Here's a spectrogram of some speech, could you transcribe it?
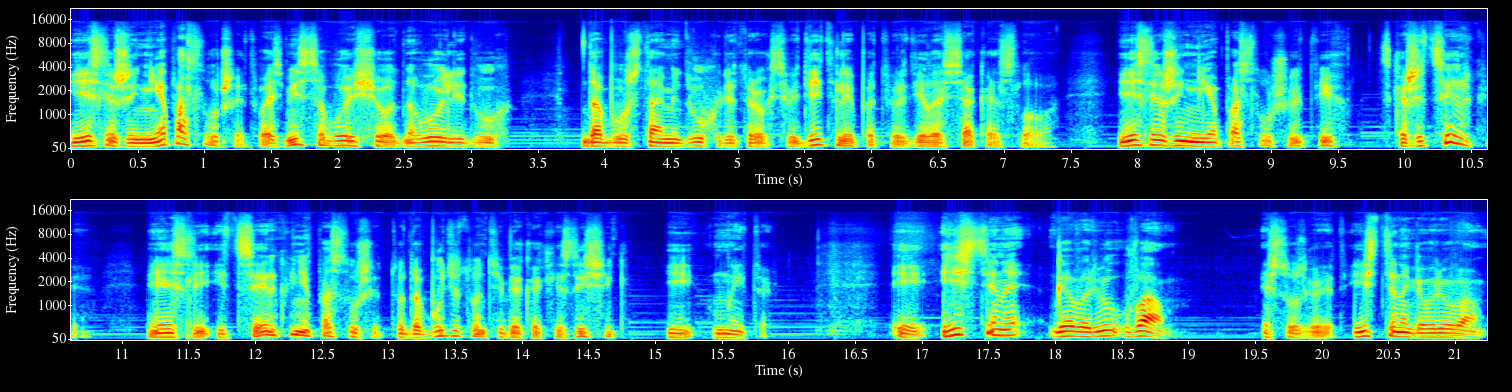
Если же не послушает, возьми с собой еще одного или двух, дабы устами двух или трех свидетелей подтвердилось всякое слово. Если же не послушают их, скажи церкви. И если и церкви не послушает, то да будет он тебе как язычник и мытарь. И истинно говорю вам, Иисус говорит, истинно говорю вам,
